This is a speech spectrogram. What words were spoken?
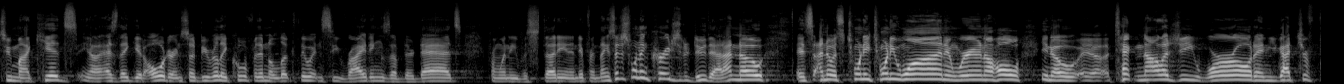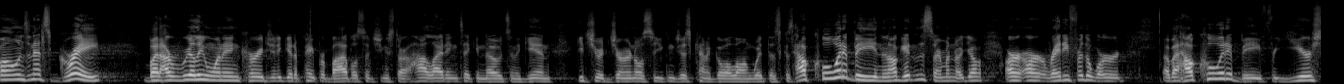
to my kids you know, as they get older. And so it'd be really cool for them to look through it and see writings of their dads from when he was studying and different things. So I just want to encourage you to do that. I know it's, I know it's 2021 and we're in a whole you know, uh, technology world and you got your phones, and that's great. But I really want to encourage you to get a paper Bible so that you can start highlighting, taking notes, and again, get you a journal so you can just kind of go along with this. Because how cool would it be? And then I'll get into the sermon. Y'all are, are ready for the word about how cool would it be for years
